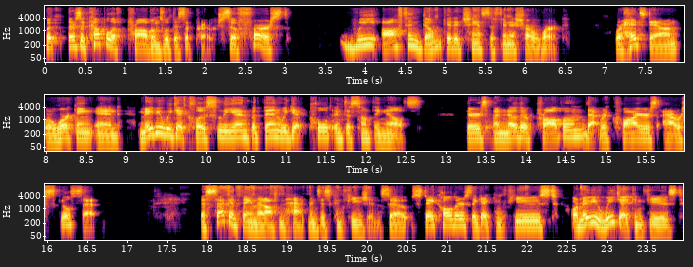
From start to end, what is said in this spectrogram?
But there's a couple of problems with this approach. So, first, we often don't get a chance to finish our work. We're heads down, we're working, and maybe we get close to the end, but then we get pulled into something else. there's another problem that requires our skill set. The second thing that often happens is confusion. So stakeholders, they get confused, or maybe we get confused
